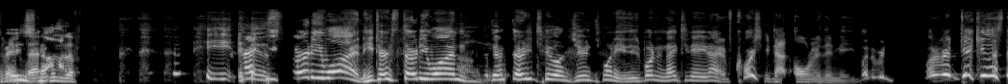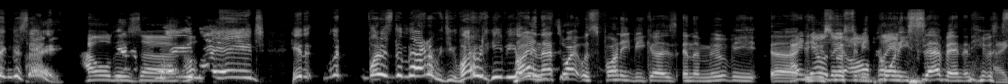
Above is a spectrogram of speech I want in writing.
I bet he's That not. Was the he fact, is he's 31. He turns 31. Oh. He turned 32 on June 20th. He was born in 1989. Of course, he's not older than me. What a, what a ridiculous thing to say. how old You're is uh how- my age. He, what What is the matter with you? Why would he be? Ryan. That's why it was funny because in the movie, uh, I he know, was they supposed to all be play it- 27 and he was I-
